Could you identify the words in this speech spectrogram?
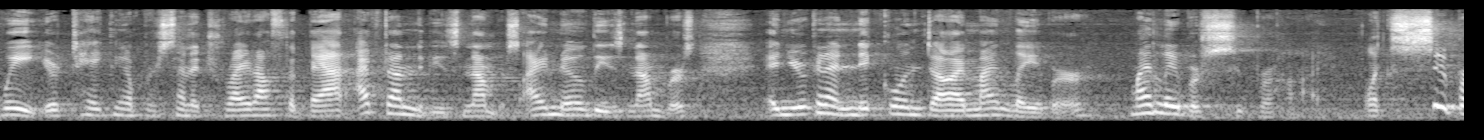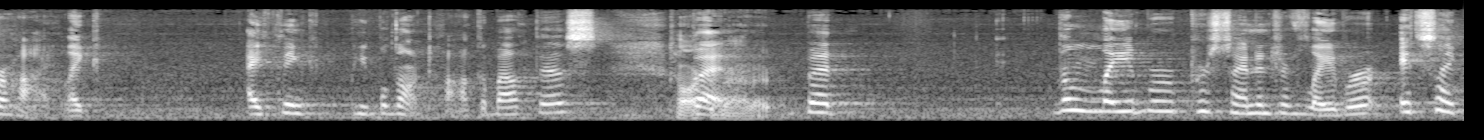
"Wait, you're taking a percentage right off the bat." I've done these numbers. I know these numbers, and you're going to nickel and dime my labor. My labor's super high, like super high. Like, I think people don't talk about this. Talk but, about it. But the labor percentage of labor, it's like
